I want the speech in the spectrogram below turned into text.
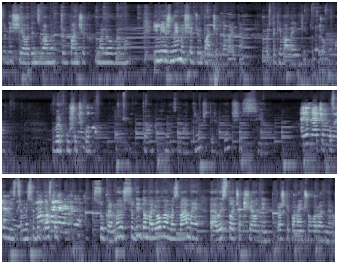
Сюди ще один з вами тюльпанчик вмальовуємо. І між ними ще тюльпанчик давайте. Ось такий маленький тут зробимо. Верхушечку. Так, раз, два, три, чотири, п'ять, шість, сім. А я знаю, чому Пусте місце. Ми сюди просто-. Супер. Ми ось сюди домальовуємо з вами е, листочок ще один, трошки поменшого розміру.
